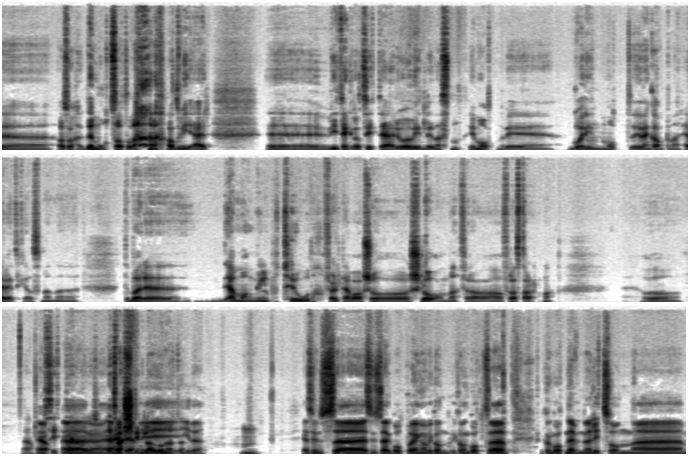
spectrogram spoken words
Uh, altså det motsatte, da. At vi er uh, Vi tenker at City er uovervinnelig, nesten, i måten vi går inn mm. mot i den kampen her. Jeg vet ikke, altså, men det bare ja, mangelen på tro da, følte jeg var så slående fra, fra starten av. Og ja, ja City er et verstinglag å møte. I det. Mm. Jeg syns, eh, jeg syns, det er et godt poeng, og vi kan, vi kan, godt, eh, vi kan godt, nevne litt sånn uh,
